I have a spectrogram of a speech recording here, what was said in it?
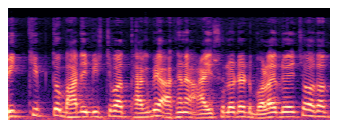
বিক্ষিপ্ত ভারী বৃষ্টিপাত থাকবে, এখানে আইসোলেটেড বলাই রয়েছে, অর্থাৎ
